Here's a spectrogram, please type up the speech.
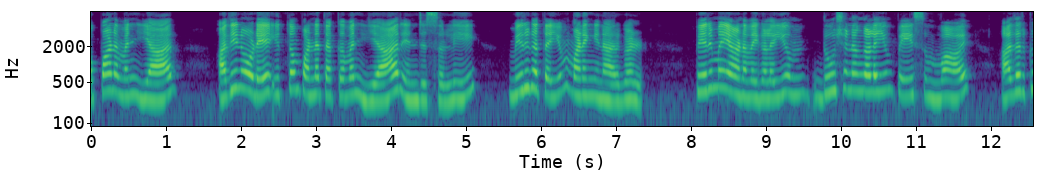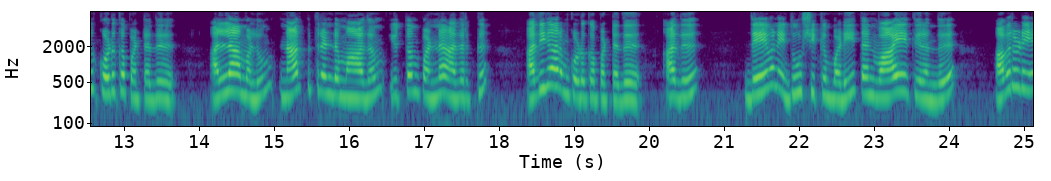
ஒப்பானவன் யார்? அதனோடே யுத்தம் பண்ணத்தக்கவன் யார் என்று சொல்லி மிருகத்தையும் வணங்கினார்கள். பெருமையானவைகளையும் தூஷணங்களையும் பேசும் வாய் அதற்கு கொடுக்கப்பட்டது. அல்லாமலும் நாற்பத்தி ரெண்டு மாதம் யுத்தம் பண்ண அதற்கு அதிகாரம் கொடுக்கப்பட்டது. அது தேவனை தூஷிக்கும்படி தன் வாயை திறந்து அவருடைய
